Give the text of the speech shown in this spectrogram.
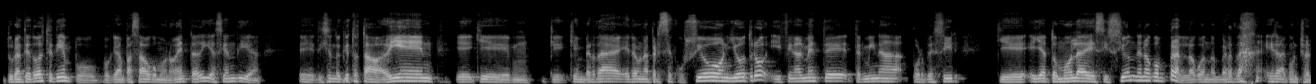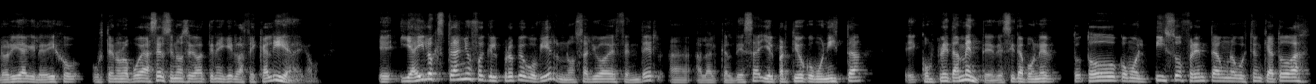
durante todo este tiempo, porque han pasado como 90 días, 100 días, eh, diciendo que esto estaba bien, eh, que, que, en verdad era una persecución y otro, y finalmente termina por decir que ella tomó la decisión de no comprarla, cuando en verdad era la Contraloría que le dijo, usted no lo puede hacer, si no se va a tener que ir a la Fiscalía, digamos. Eh, y ahí lo extraño fue que el propio gobierno salió a defender a, la alcaldesa y el Partido Comunista eh, completamente, es decir, a poner todo como el piso frente a una cuestión que a todas,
